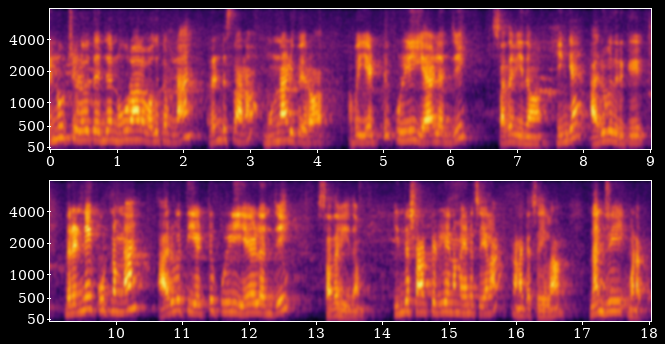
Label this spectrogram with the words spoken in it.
எண்ணூற்று எழுபத்தஞ்சை நூறால் வகுத்தோம்னா ரெண்டு ஸ்தானம் முன்னாடி போயிடும் அப்போ எட்டு புள்ளி ஏழு அஞ்சு சதவீதம். இங்கே அறுபது இருக்குது இந்த ரெண்டையும் கூட்டினோம்னா அறுபத்தி எட்டு புள்ளி ஏழு அஞ்சு சதவீதம். இந்த ஷார்ட்கட்லேயே நம்ம என்ன செய்யலாம்? கணக்கை செய்யலாம். நன்றி வணக்கம்.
